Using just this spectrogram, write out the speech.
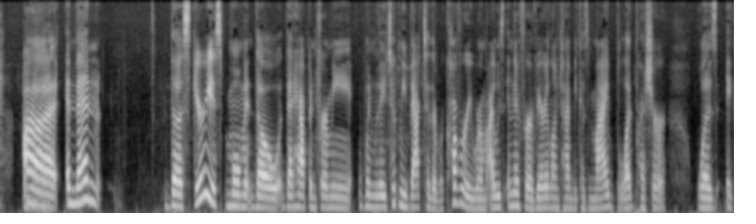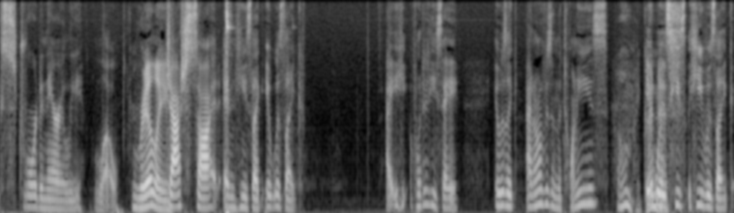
uh, and then the scariest moment though that happened for me when they took me back to the recovery room, I was in there for a very long time because my blood pressure was extraordinarily low. really? Josh saw it and he's like, it was like, I he, what did he say? It was like I don't know if it was in the twenties. oh my goodness. It was he's he was like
